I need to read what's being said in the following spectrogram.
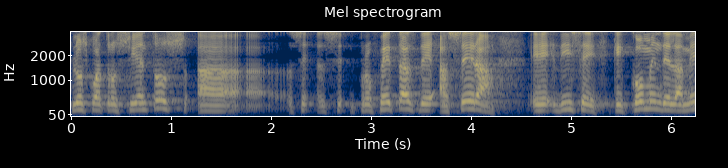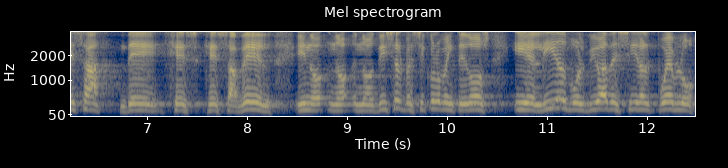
los 400 ah, ah, profetas de Acera, eh, dice que comen de la mesa de Jezabel. Y nos dice el versículo 22, y Elías volvió a decir al pueblo,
